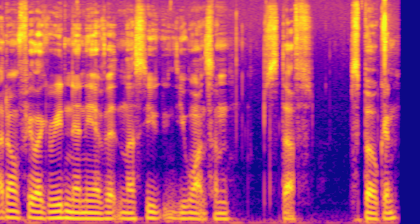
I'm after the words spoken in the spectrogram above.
I don't feel like reading any of it unless you you want some stuff spoken.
